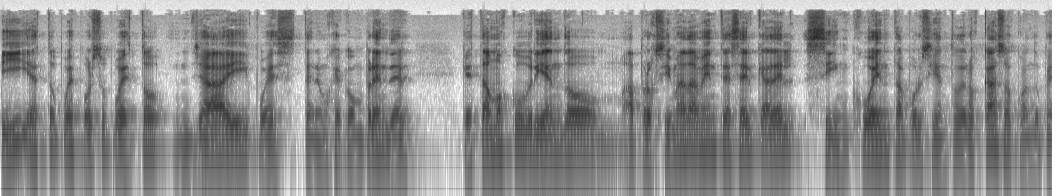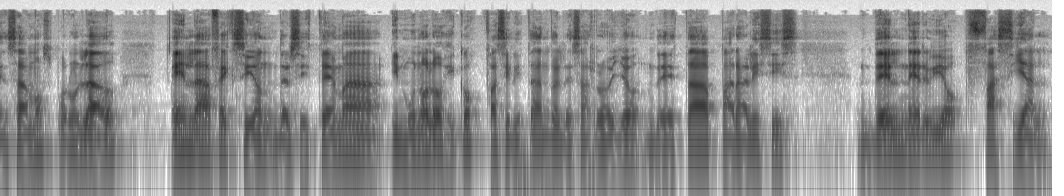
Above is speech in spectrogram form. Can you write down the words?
Y esto pues por supuesto ya ahí pues tenemos que comprender que estamos cubriendo aproximadamente cerca del 50% de los casos cuando pensamos, por un lado, en la afección del sistema inmunológico, facilitando el desarrollo de esta parálisis del nervio facial.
